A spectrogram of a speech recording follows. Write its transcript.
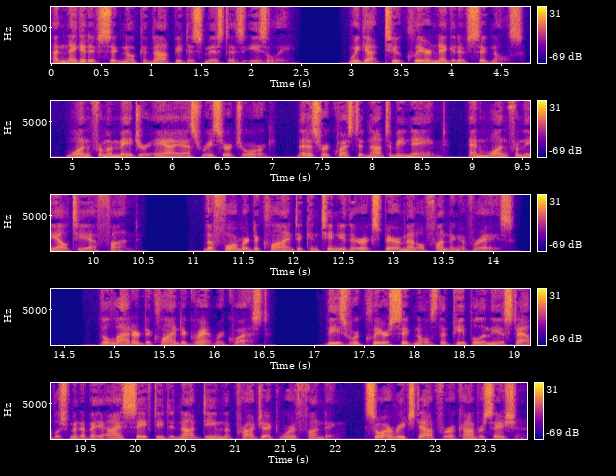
a negative signal could not be dismissed as easily. We got two clear negative signals one from a major AIS research org that is requested not to be named, and one from the LTF fund. The former declined to continue their experimental funding of RAISE. The latter declined a grant request. These were clear signals that people in the establishment of AI safety did not deem the project worth funding, so I reached out for a conversation.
